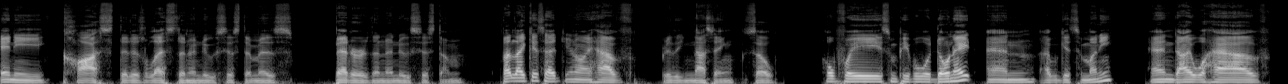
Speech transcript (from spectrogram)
any cost that is less than a new system is better than a new system. But like I said, you know, I have really nothing. So hopefully some people will donate and I will get some money and I will have,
